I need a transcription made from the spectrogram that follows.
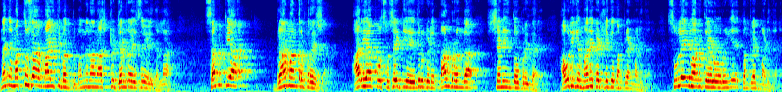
ನನಗೆ ಮತ್ತು ಸಹ ಮಾಹಿತಿ ಬಂತು. ಮೊನ್ನೆ ನಾನು ಅಷ್ಟು ಜನರ ಹೆಸರು ಹೇಳಿದಲ್ಲ. ಸಂಪ್ಯ ಗ್ರಾಮಾಂತರ ಪ್ರದೇಶ, ಆರ್ಯಾಪು ಸೊಸೈಟಿಯ ಎದುರುಗಡೆ ಪಾಂಡುರಂಗ ಶಣಿ ಅಂತ ಒಬ್ಬರು ಇದ್ದಾರೆ. ಅವರಿಗೆ ಮನೆ ಕಟ್ಟಲಿಕ್ಕೆ ಕಂಪ್ಲೇಂಟ್ ಮಾಡಿದ್ದಾರೆ. ಸುಲೈಮಾನ್ ಅಂತ ಹೇಳುವವರಿಗೆ ಕಂಪ್ಲೇಂಟ್ ಮಾಡಿದ್ದಾರೆ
